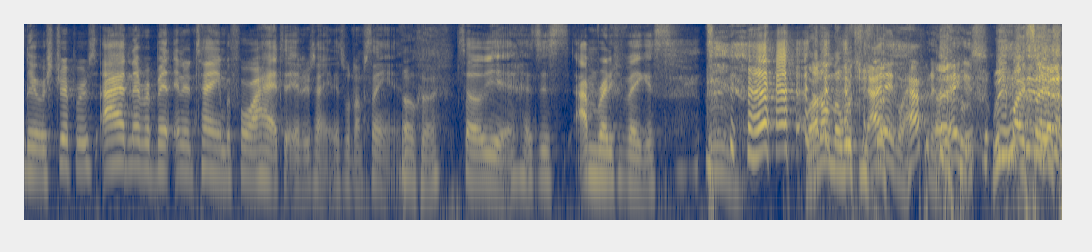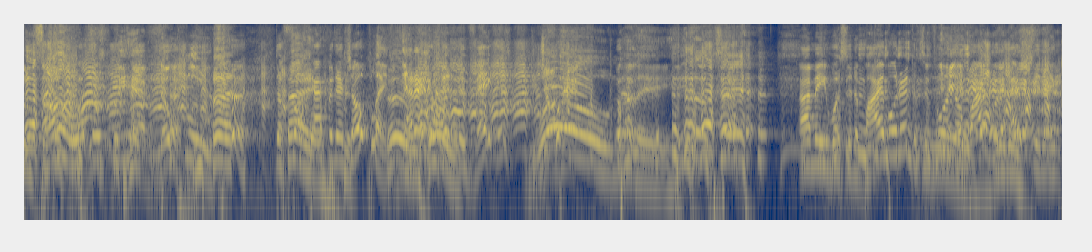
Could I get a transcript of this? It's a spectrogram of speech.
There were strippers. I had never been entertained before I had to entertain, is what I'm saying. Okay. So yeah, it's just I'm ready for Vegas. Mm. Well, I don't know what you. That ain't gonna happen in Vegas. we might save some songs. We have no clue. The fuck Hey. happened at your place? Hey, That ain't whoa. happening in Vegas. Whoa, Nelly. You know what I'm saying? I mean, was it a Bible there? Because if it wasn't a Bible, there, that shit ain't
